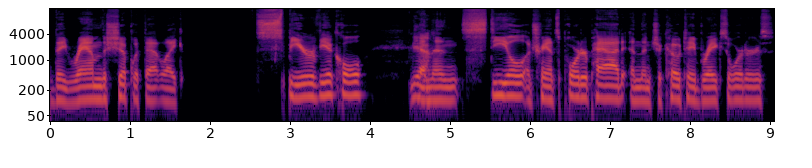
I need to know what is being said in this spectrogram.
They ram the ship with that like spear vehicle Yeah. and then steal a transporter pad, and then Chakotay breaks orders.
